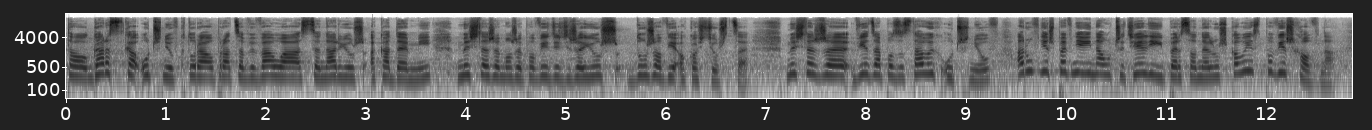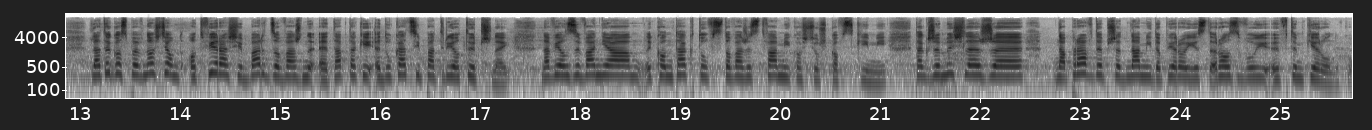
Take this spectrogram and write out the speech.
To garstka uczniów, która opracowywała scenariusz Akademii, myślę, że może powiedzieć, że już dużo wie o Kościuszce. Myślę, że wiedza pozostałych uczniów, a również pewnie i nauczycieli i personelu szkoły jest powierzchowna. Dlatego z pewnością otwiera się bardzo ważny etap takiej edukacji patriotycznej, nawiązywania kontaktów z towarzystwami kościuszkowskimi, Także myślę, że naprawdę przed nami dopiero jest rozwój w tym kierunku.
